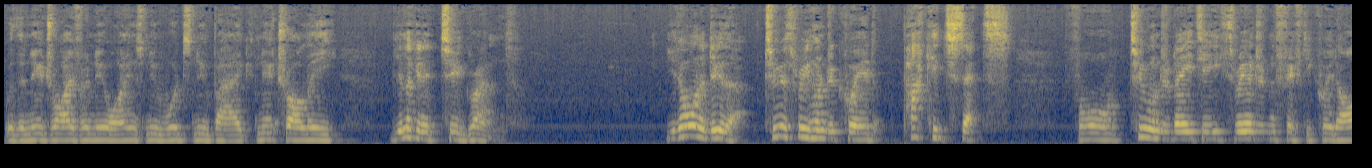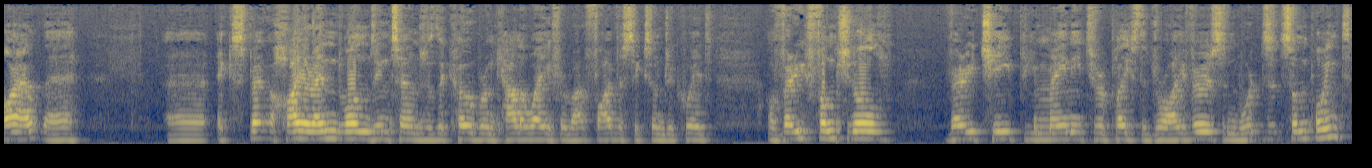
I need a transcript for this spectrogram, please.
with a new driver, new irons, new woods, new bag, new trolley. You're looking at two grand. You don't want to do that. Two or three hundred quid package sets for 280, 350 quid are out there uh, expect higher end ones in terms of the Cobra and Callaway for about five or six hundred quid are very functional, very cheap. You may need to replace the drivers and woods at some point,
